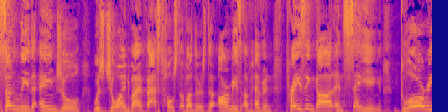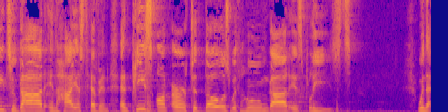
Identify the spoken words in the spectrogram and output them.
Suddenly, the angel was joined by a vast host of others, the armies of heaven, praising God and saying, Glory to God in highest heaven, and peace on earth to those with whom God is pleased. When the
